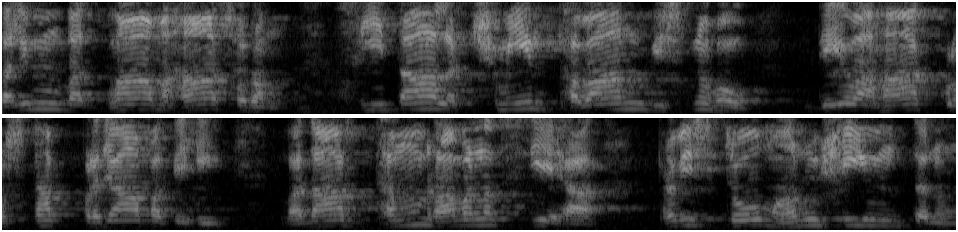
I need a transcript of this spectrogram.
बलिं बद्ध्वा महासुरं सीता लक्ष्मीर्भवान् विष्णुः, देवः कृष्णः प्रजापतिः वदार्थं रावणस्येह, प्रविष्टो मानुषीं तनुं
